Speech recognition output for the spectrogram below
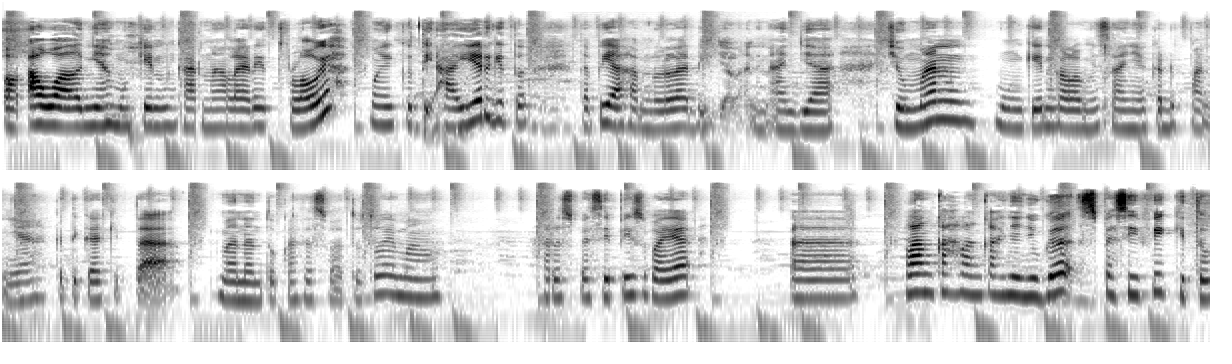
awalnya mungkin karena let it flow ya mengikuti air gitu tapi ya alhamdulillah dijalanin aja. Cuman mungkin kalau misalnya ke depannya ketika kita menentukan sesuatu tuh emang harus spesifik supaya eh, langkah-langkahnya juga spesifik gitu.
